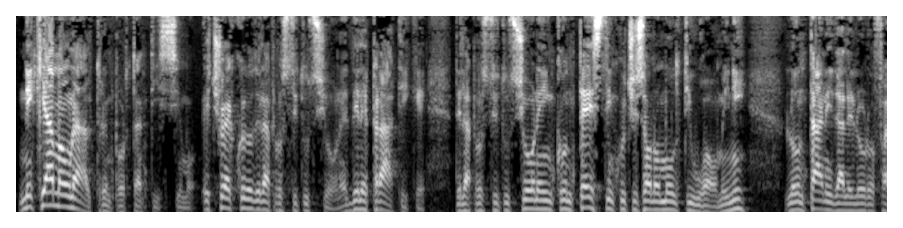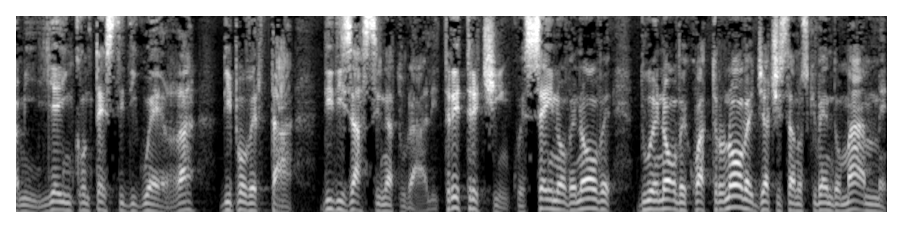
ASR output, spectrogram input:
ne chiama un altro importantissimo, e cioè quello della prostituzione, delle pratiche della prostituzione in contesti in cui ci sono molti uomini, lontani dalle loro famiglie, in contesti di guerra, di povertà, di disastri naturali. 335 699 2949, già ci stanno scrivendo mamme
